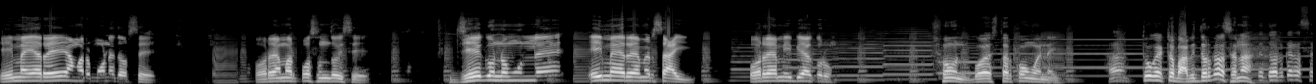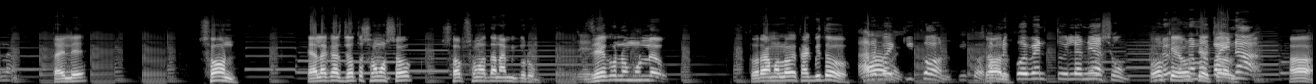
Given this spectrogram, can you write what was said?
এই মাইয়ারে আমার মনে ধরছে। ওরে আমার পছন্দ হইছে। যে কোনো মূল্যে এই মায়েরে আমার চাই পরে আমি বিয়া করুম। শোন বয়স তার কম হয় নাই। হ্যাঁ। তোকে একটা ভাবির দরকার আছে না? দরকার আছে না। তাইলে? শোন এলাকার যত সমস্যা হোক সব সমাধান আমি করুম। যে কোনো মূল্যেও। তোরা আমার লগে থাকবি তো? আরে ভাই কি কোন? কি কর আপনি কইবেন তুইলা নিয়ে আসুম। ওকে ওকে চল। হ্যাঁ।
